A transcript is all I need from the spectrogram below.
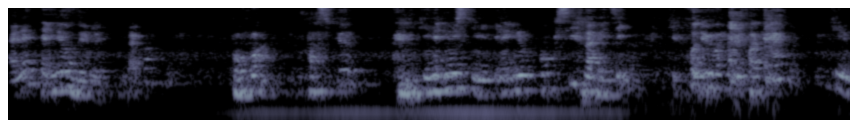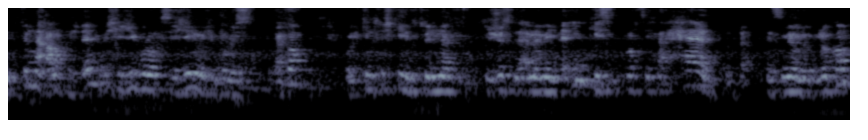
à l'intérieur de l'œil, d'accord Pourquoi Parce que qu'il y a une ischémie, qu'il y a une oxyflarétie qui produit le facteur كينبتوا لنا عرق جداد باش يجيبوا الاكسجين ويجيبوا لو السم داكوغ ولكن فاش كينبتوا لنا في الجزء الامامي الدائم كيسببوا ارتفاع حاد في الضغط كنسميوه لو جلوكوم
